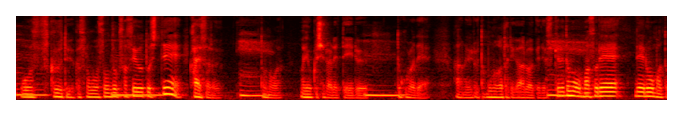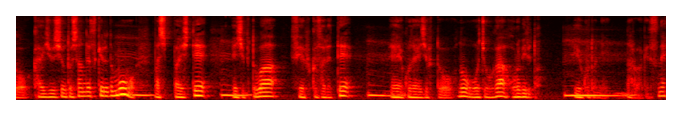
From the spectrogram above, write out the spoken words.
うん救うというかそのまま存続させようとして、カエサルええ。との、まあ、よく知られているうん。ところで、あのいろいろと物語があるわけですけれども、ええ。まあ、それでローマと懐柔しようとしたんですけれども、うん。まあ、失敗してうんエジプトは征服されて、うん。えー古代エジプトの王朝が滅びるということになるわけですね。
